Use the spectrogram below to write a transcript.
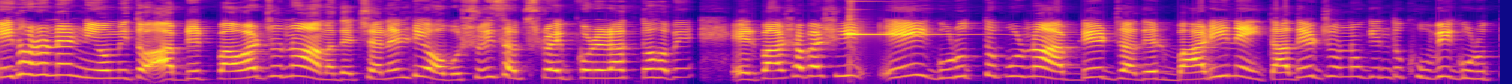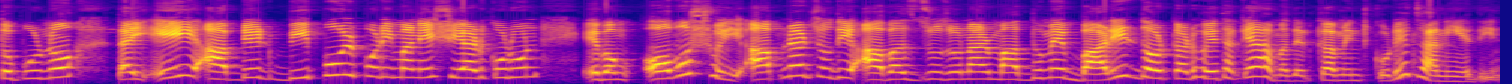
এই ধরনের নিয়মিত আপডেট পাওয়ার জন্য আমাদের চ্যানেলটি অবশ্যই সাবস্ক্রাইব করে রাখতে হবে। এর পাশাপাশি এই গুরুত্বপূর্ণ আপডেট যাদের বাড়ি নেই, তাদের জন্য কিন্তু খুবই গুরুত্বপূর্ণ। তাই এই আপডেট বিপুল পরিমাণে শেয়ার করুন এবং অবশ্যই আপনার যদি আবাস যোজনার মাধ্যমে বাড়ির দরকার হয়ে থাকে, আমাদের কমেন্ট করে জানিয়ে দিন।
